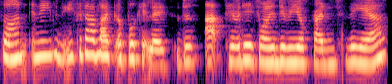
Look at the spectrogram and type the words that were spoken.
fun, and even you could have like a bucket list of just activities you want to do with your friends for the year.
